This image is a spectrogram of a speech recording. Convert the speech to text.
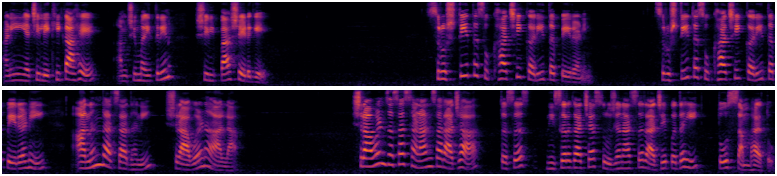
आणि याची लेखिका आहे आमची मैत्रीण शिल्पा शेडगे. सृष्टीत सुखाची करीत पेरणी. सृष्टीत सुखाची करीत पेरणी आनंदाचा धनी श्रावण आला. श्रावण जसा सणांचा राजा तसंच निसर्गाच्या सृजनाचं राजेपदही तोच सांभाळतो.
